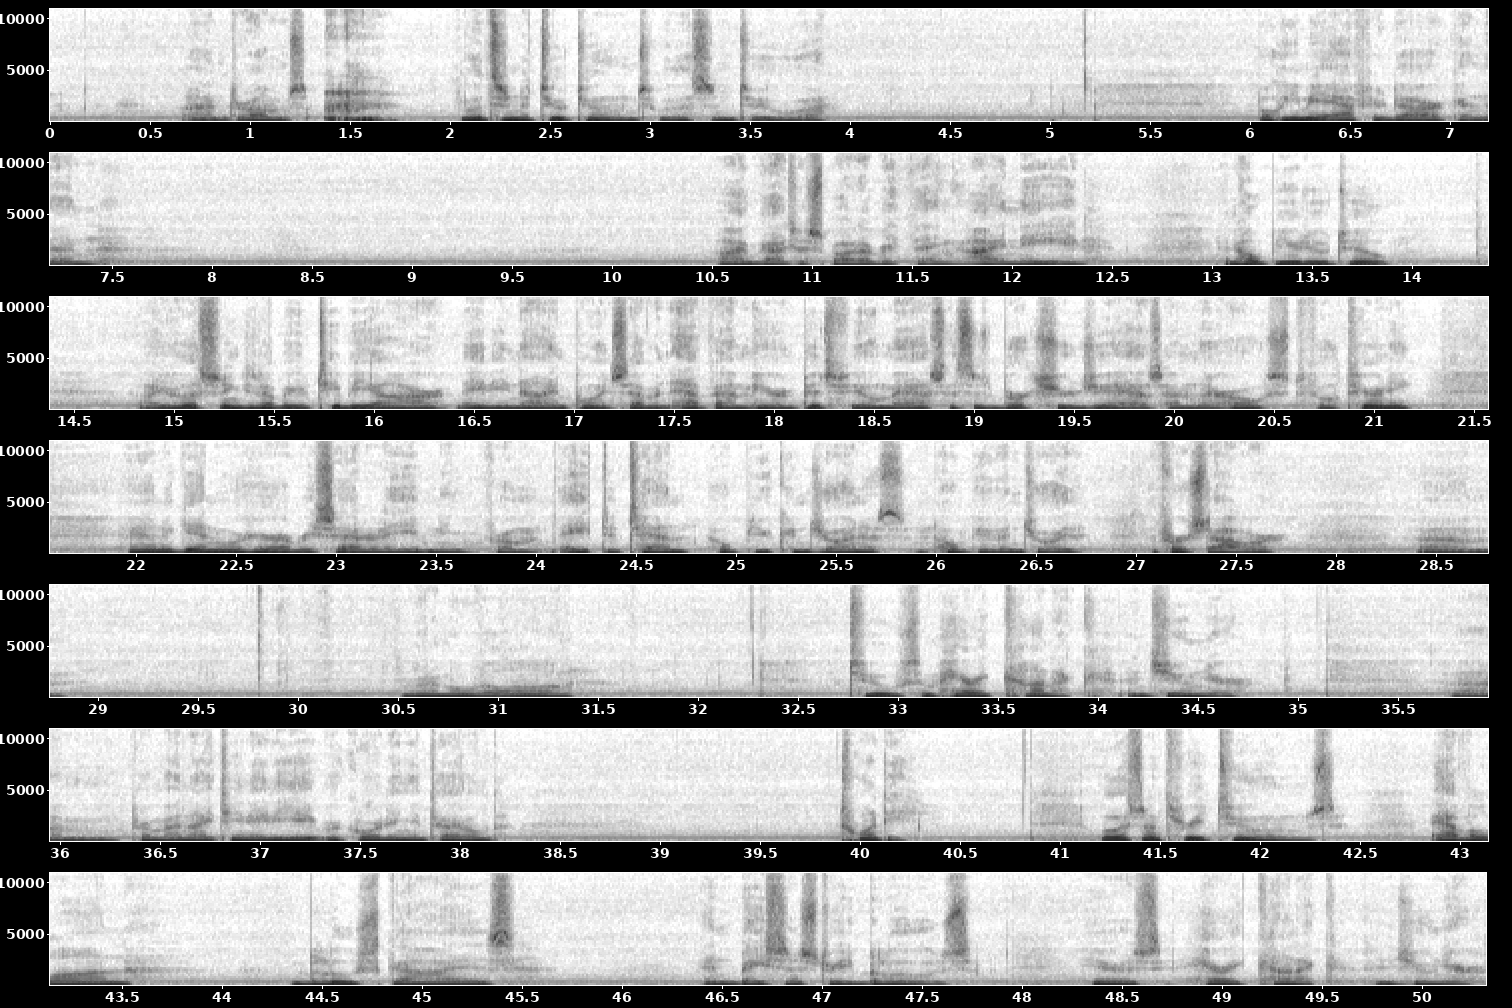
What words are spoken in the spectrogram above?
on drums. we listened to two tunes. We listened to uh, Bohemia After Dark, and then I've got just about everything I need, and hope you do too. Uh, you're listening to WTBR 89.7 FM here in Pittsfield, Mass. This is Berkshire Jazz. I'm their host, Phil Tierney. And again, we're here every Saturday evening from 8 to 10. Hope you can join us and hope you've enjoyed the first hour. Um, we're going to move along to some Harry Connick Jr. Um, from a 1988 recording entitled 20. We'll listen to three tunes Avalon, Blue Skies, and Basin Street Blues. Here's Harry Connick Jr.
